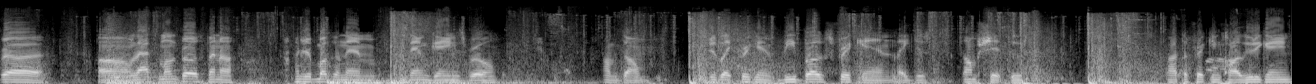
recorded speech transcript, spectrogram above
Bruh. Um, last month, bro, spent a hundred bucks on them, damn games, bro. I'm dumb. Just like freaking V-Bucks, freaking, like just dumb shit, dude. About the freaking Call of Duty game.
